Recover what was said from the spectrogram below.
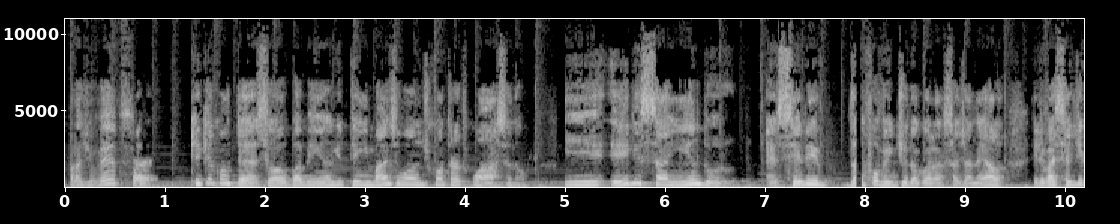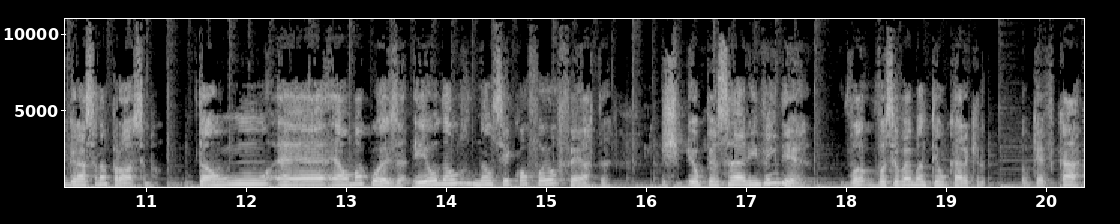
pra Juventus? O que que acontece? O Aubameyang tem mais um ano de contrato com o Arsenal. E ele saindo, é, se ele não for vendido agora nessa janela, ele vai ser de graça na próxima. Então é, é uma coisa. Eu não, não sei qual foi a oferta. Eu pensaria em vender. Você vai manter um cara que não quer ficar?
